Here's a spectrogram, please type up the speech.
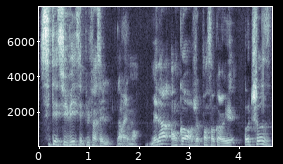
si t'es suivi, c'est plus facile, largement. Mais là, encore, je pense encore autre chose.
